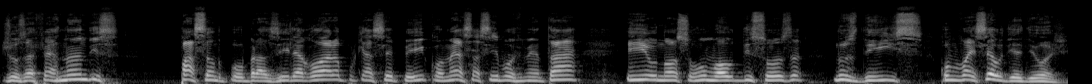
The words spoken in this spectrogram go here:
José Fernandes, passando por Brasília agora, porque a CPI começa a se movimentar e o nosso Romualdo de Souza nos diz como vai ser o dia de hoje.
